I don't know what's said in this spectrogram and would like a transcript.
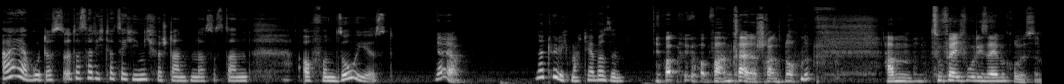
Ah ja, gut, das, das hatte ich tatsächlich nicht verstanden, dass es dann auch von Zoe ist. Ja, ja. Natürlich, macht ja aber Sinn. Ja, war im Kleiderschrank noch, ne? Haben zufällig wohl dieselbe Größe.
